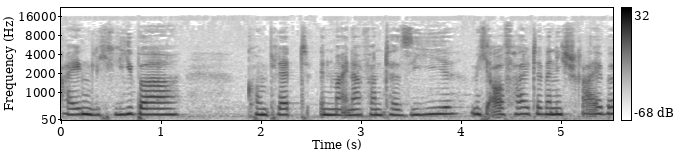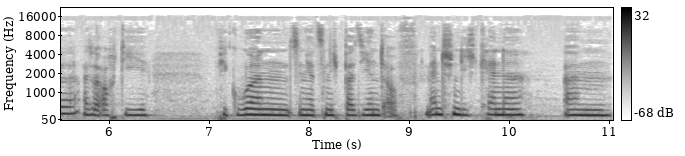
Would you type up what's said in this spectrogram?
eigentlich lieber komplett in meiner Fantasie mich aufhalte, wenn ich schreibe. Also auch die Figuren sind jetzt nicht basierend auf Menschen, die ich kenne. Ähm,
